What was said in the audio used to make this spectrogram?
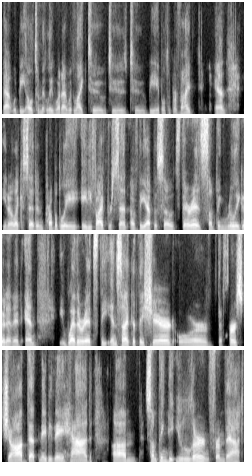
that would be ultimately what I would like to to to be able to provide. And you know, like I said, in probably 85% of the episodes, there is something really good in it. And whether it's the insight that they shared or the first job that maybe they had, um, something that you learn from that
